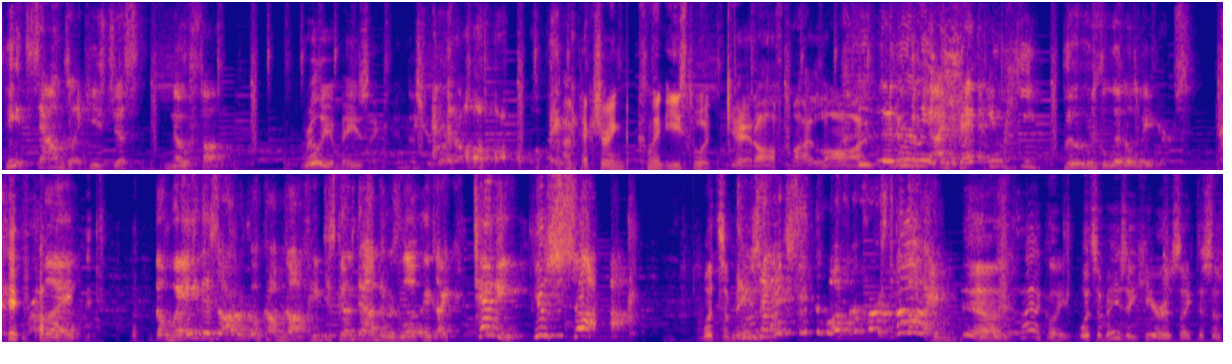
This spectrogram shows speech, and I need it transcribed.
he sounds like he's just no fun Really amazing in this regard. Oh all. Like, I'm picturing Clint Eastwood. Get off my lawn. literally, I bet you he boos little leaguers. Like the way this article comes off, he just goes down to his little. He's like, "Timmy, you suck." What's amazing like, "I just hit the ball for the first time." yeah, exactly. What's amazing here is like this is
